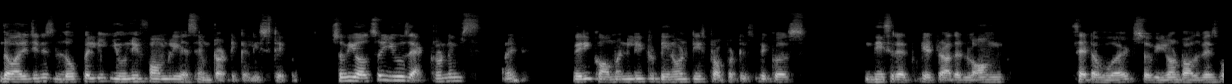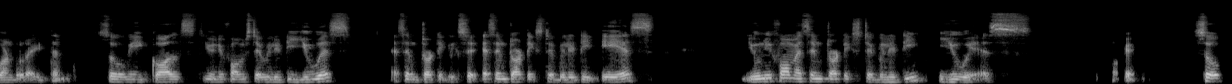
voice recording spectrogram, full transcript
the origin is locally uniformly asymptotically stable. So we also use acronyms, right? Very commonly to denote these properties because these get rather long set of words, so we don't always want to write them. So we call uniform stability US, asymptotic, asymptotic stability AS, uniform asymptotic stability UAS. Okay, so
